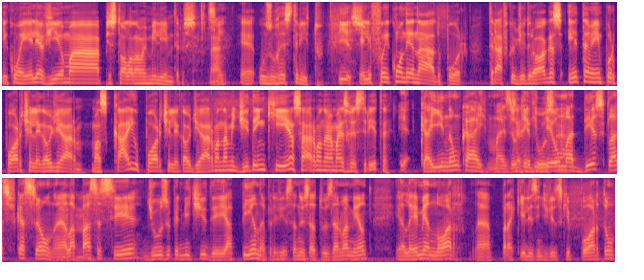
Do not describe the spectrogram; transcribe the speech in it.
E com ele havia uma pistola 9mm, né? É, uso restrito. Isso. Ele foi condenado por tráfico de drogas e também por porte ilegal de arma. Mas cai o porte ilegal de arma na medida em que essa arma não é mais restrita? É, cair não cai, mas Você eu tenho reduz, que ter né? uma desclassificação, né? Ela uhum. passa a ser de uso permitido e a pena prevista no Estatuto de Armamento, ela é menor né, para aqueles indivíduos que portam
